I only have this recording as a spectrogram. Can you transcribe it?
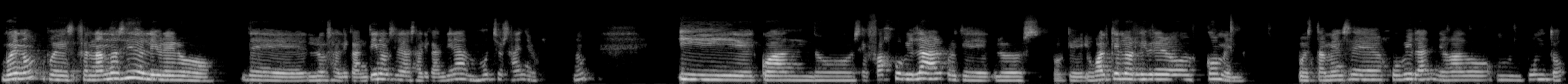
bueno, pues Fernando ha sido el librero de los alicantinos y de las alicantinas muchos años. Y cuando se fue a jubilar, porque igual que los libreros comen pues también se jubilan, llegado un punto,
